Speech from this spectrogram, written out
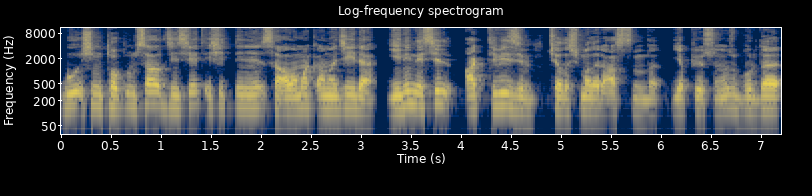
Bu şimdi toplumsal cinsiyet eşitliğini sağlamak amacıyla yeni nesil aktivizm çalışmaları aslında yapıyorsunuz. Burada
